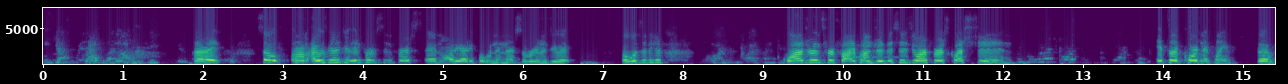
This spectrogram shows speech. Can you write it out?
you get to grab the All right. So um, I was gonna do in person first, and Lottie already put one in there, so we're gonna do it. What was it again? Quadrants for 500. This is your first question. It's a coordinate plane. The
